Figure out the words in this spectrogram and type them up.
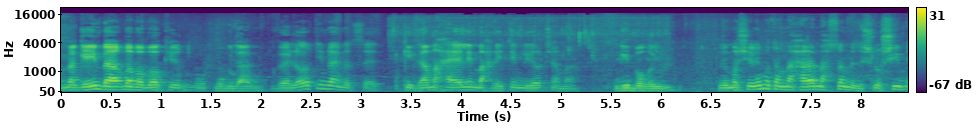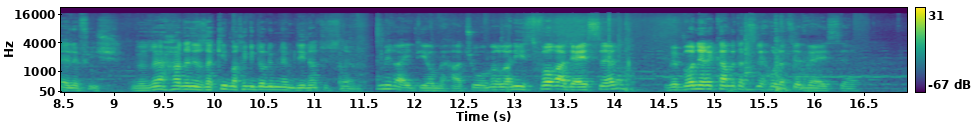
הם מגיעים בארבע בבוקר מוקדם, ולא נותנים להם לצאת, כי גם החיילים מחליטים להיות שם גיבורים, ומשאירים אותם מאחורי מחסום איזה 30 אלף איש. וזה אחד הנזקים הכי גדולים למדינת ישראל. אני ראיתי יום אחד שהוא אומר לו, אני אספור עד עשר, ובואו נראה כמה תצליחו לצאת בעשר.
